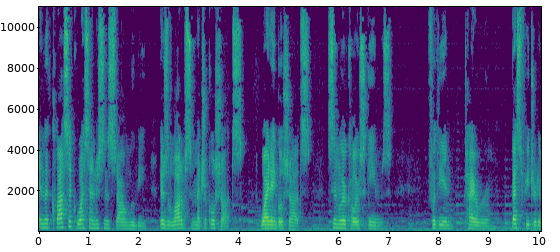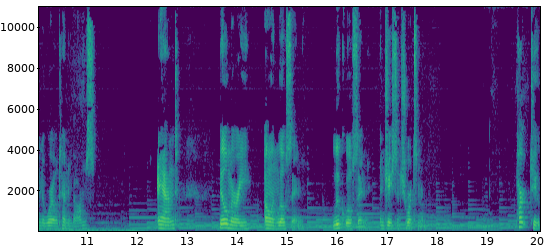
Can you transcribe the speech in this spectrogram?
In the classic Wes Anderson style movie, there's a lot of symmetrical shots, wide angle shots, similar color schemes for the entire room, best featured in the Royal Tenenbaums. And Bill Murray, Owen Wilson, Luke Wilson, and Jason Schwartzman. Part 2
